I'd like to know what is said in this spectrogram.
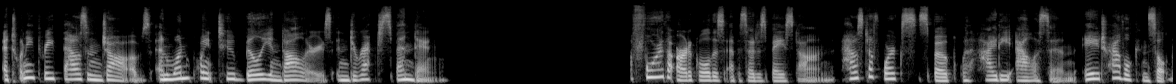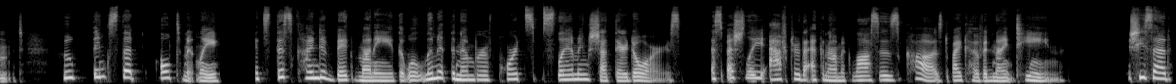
at 23,000 jobs and $1.2 billion in direct spending. For the article this episode is based on, How Stuff Works spoke with Heidi Allison, a travel consultant, who thinks that ultimately it's this kind of big money that will limit the number of ports slamming shut their doors, especially after the economic losses caused by COVID 19. She said,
